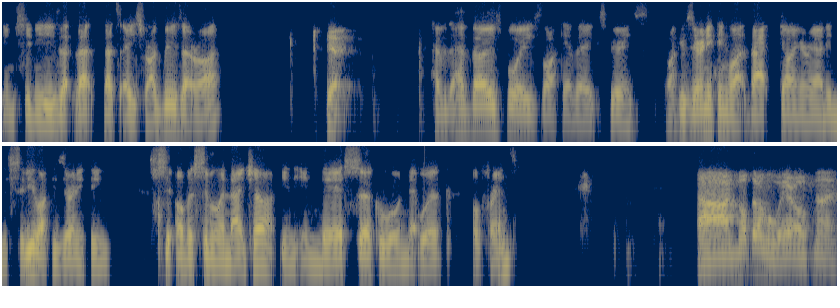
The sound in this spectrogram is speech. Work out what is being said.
in Sydney? Is that, that that's East Rugby? Is that right? Yeah. Have have those boys like ever experienced? Like, is there anything like that going around in the city? Like, is there anything of a similar nature in in their circle or network of friends? Uh, not that I'm aware of. No,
